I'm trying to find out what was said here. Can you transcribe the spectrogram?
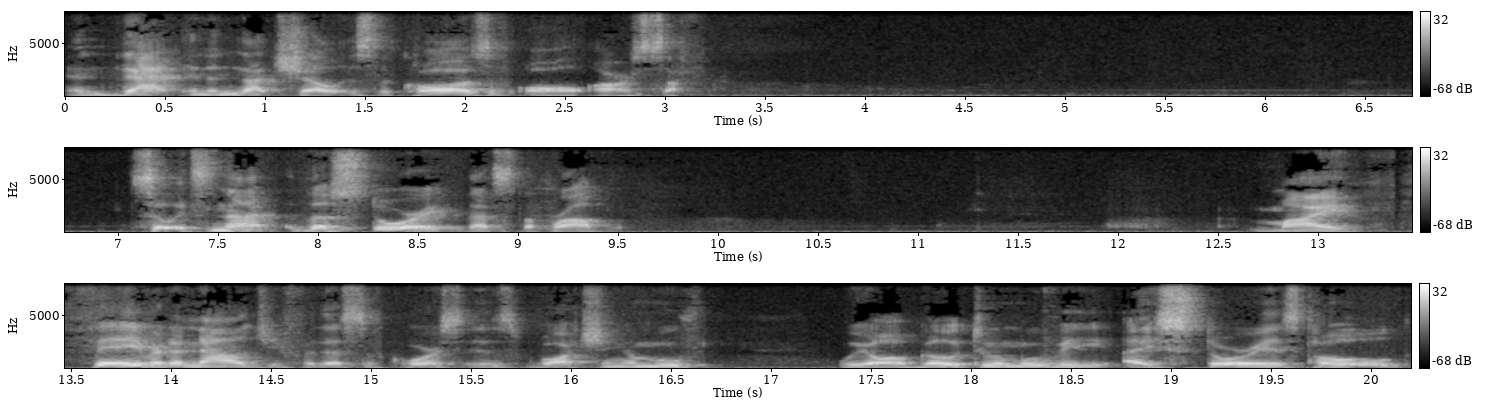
And that, in a nutshell, is the cause of all our suffering. So it's not the story that's the problem. My favorite analogy for this, of course, is watching a movie. We all go to a movie, a story is told,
